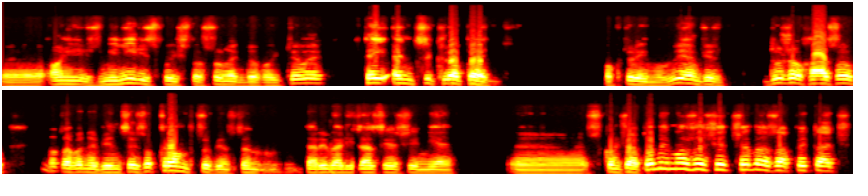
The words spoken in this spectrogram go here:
e, oni zmienili swój stosunek do Wojtyły w tej encyklopedii, o której mówiłem, gdzie jest dużo haseł, no to będę więcej z okrąbców, więc ten, ta rywalizacja się nie, skończyła. To by może się trzeba zapytać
